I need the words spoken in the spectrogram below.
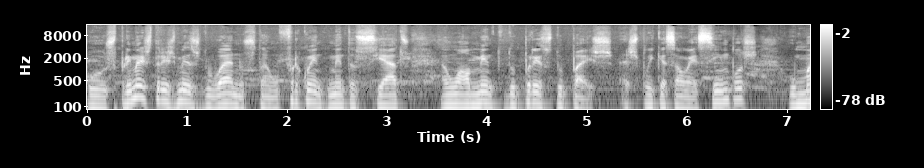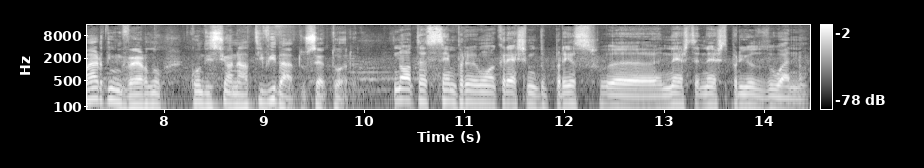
Os primeiros três meses do ano estão frequentemente associados a um aumento do preço do peixe. A explicação é simples: o mar de inverno condiciona a atividade do setor. Nota-se sempre um acréscimo de preço uh, neste, neste período do ano.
